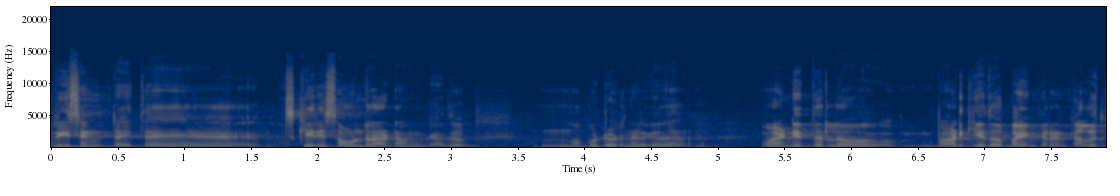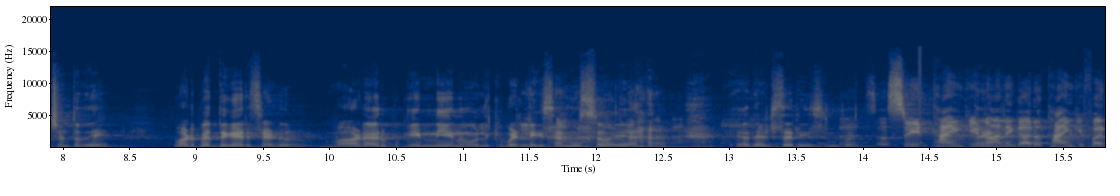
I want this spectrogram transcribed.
రీసెంట్ అయితే స్కేరీ సౌండ్ రావటం కాదు. మా బుడ్డోడు ఉన్నాడు కదా. వాడిని ఇద్దరిలో వాడికి ఏదో భయంకరమైన కళ వచ్చి ఉంటుంది. వాడు పెద్దగా అరిశాడు వాడి అరుపుకి నేను ఉలిక్కిపడి లేచాను so ya ya that's the reason for so sweet thank you Nani గారు థ్యాంక్ యూ ఫర్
